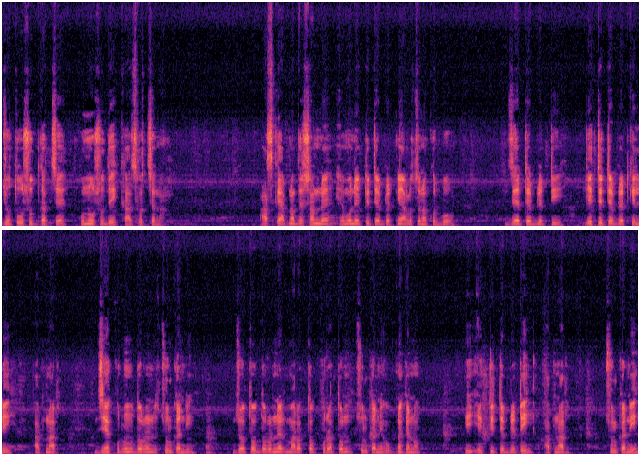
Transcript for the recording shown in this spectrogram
যত ওষুধ খাচ্ছে, কোনো ওষুধেই কাজ হচ্ছে না। আজকে আপনাদের সামনে এমন একটি ট্যাবলেট নিয়ে আলোচনা করব, যে ট্যাবলেটটি একটি ট্যাবলেট খেলেই আপনার যে কোনো ধরনের চুলকানি, যত ধরনের মারাত্মক পুরাতন চুলকানি হোক না কেন, এই একটি ট্যাবলেটেই আপনার চুলকানি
